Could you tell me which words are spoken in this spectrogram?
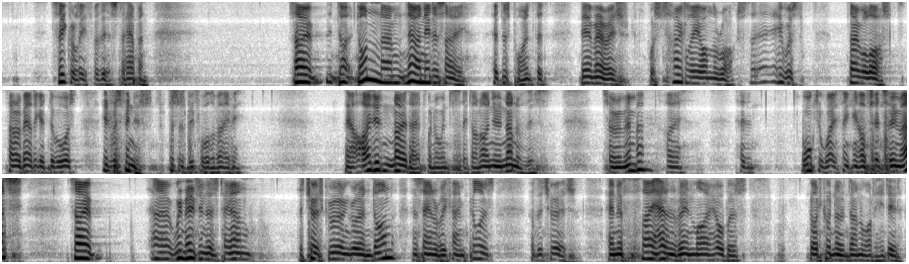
secretly for this to happen. So, Don, um, now I need to say at this point that their marriage was totally on the rocks. It was, they were lost. They were about to get divorced. It was finished. This is before the baby. Now, I didn't know that when I went to see Don. I knew none of this. So remember, I had walked away thinking I've said too much. So uh, we moved into the town. The church grew and grew, and Don and Sandra became pillars of the church. And if they hadn't been my helpers, God couldn't have done what He did.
